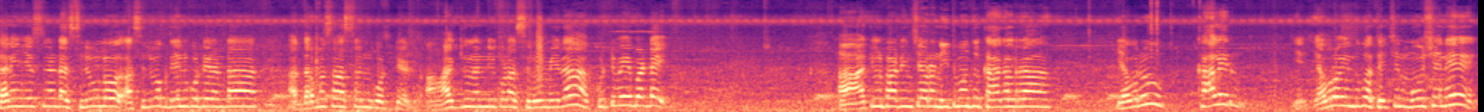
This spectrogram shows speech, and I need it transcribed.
కానీ ఏం చేస్తున్నాడంటే ఆ సిలువలో ఆ సిలువకు దేన్ని కొట్టాడంట? ఆ ధర్మశాస్త్రాన్ని కొట్టాడు. ఆ ఆజ్ఞలన్నీ కూడా ఆ సిలువ మీద కుట్టివేయబడ్డాయి. ఆ ఆజ్ఞలు పాటించేవారు నీతిమంతులు కాగలరా? ఎవరు? కాలేరు. ఎవరో ఎందుకో తెచ్చిన మోషనే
